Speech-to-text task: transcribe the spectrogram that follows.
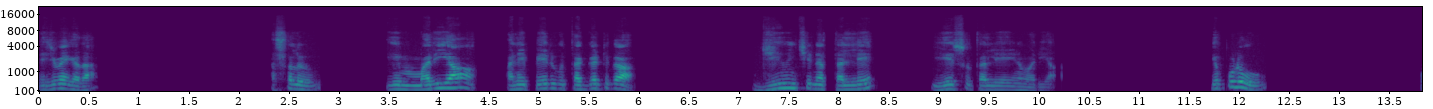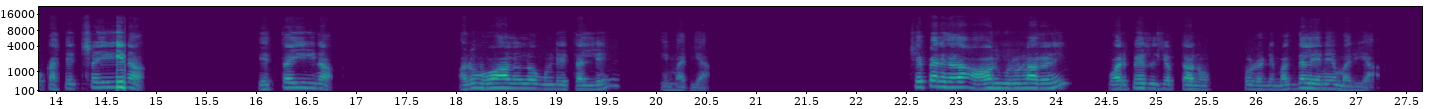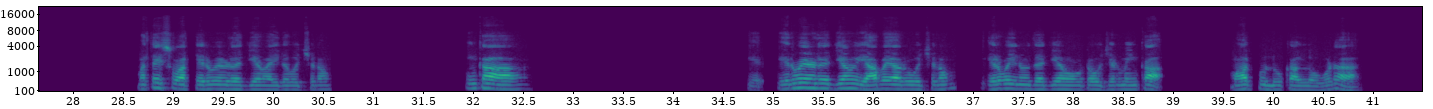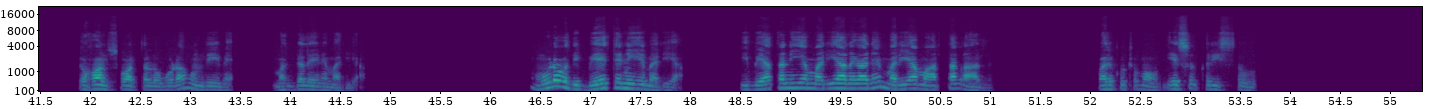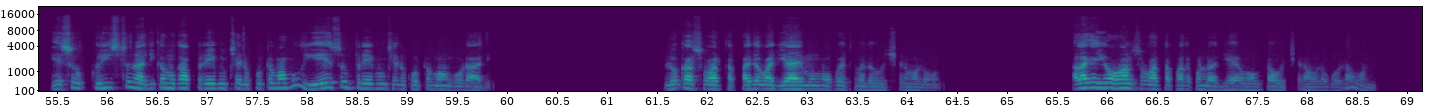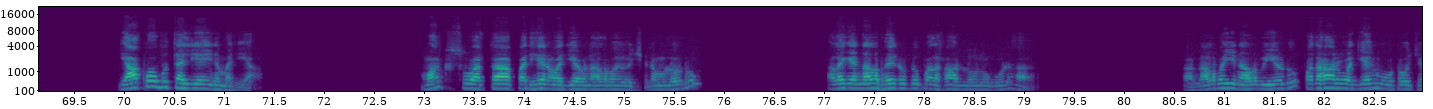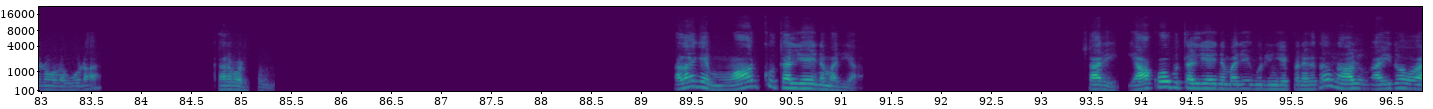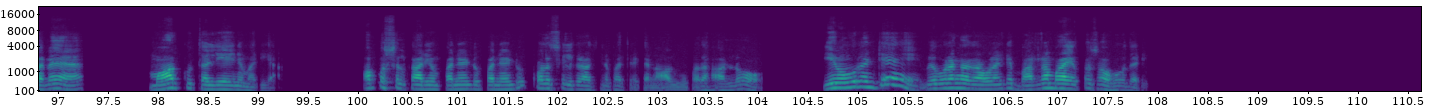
నిజమే కదా? అసలు ఈ మరియా అనే పేరుకు తగ్గట్టుగా జీవించిన తల్లే యేసు తల్లి అయిన మరియా. ఎప్పుడు ఒక హెచ్చైన ఎత్తైన అనుభవాలలో ఉండే తల్లి ఈ మరియా. చెప్పాను కదా ఆరుగురు ఉన్నారని వారి పేర్లు చెప్తాను. చూడండి మగ్ధలేనే మరియా. మతేశ్వార్త ఇరవై ఏడు అధ్యాయం ఐదవ వచ్చిన ఇంకా ఇరవై ఏడు అధ్యాయం యాభై ఆరు వచనం ఇరవై ఎనిమిది అధ్యాయం ఒకటో వచనం ఇంకా మార్పు లూకాల్లో కూడా యోహాన్ స్వార్థలో కూడా ఉంది ఈమె మగ్ధలేని మరియా. మూడవది బేతనీయ మరియా. ఈ బేతనీయ మరియా అనగానే మరియా మార్త లాజరు. వారి కుటుంబం యేసుక్రీస్తు యేసు క్రీస్తుని అధికముగా ప్రేమించిన కుటుంబము యేసు ప్రేమించిన కుటుంబం కూడా అది. లూకా స్వార్థ పదవ అధ్యాయము ముప్పై తొమ్మిదవ వచ్చినంలో ఉంది. అలాగే యోహాన్ వార్త పదకొండో అధ్యాయం ఒకటో వచ్చినంలో కూడా ఉంది. యాకోబు తల్లి అయిన మరియా. మార్క్స్ వార్త పదిహేనవ అధ్యాయం నలభై వచ్చినంలోను అలాగే నలభై రెండు పదహారులోను కూడా నలభై నలభై ఏడు పదహారు అధ్యాయం ఒకటో వచ్చినంలో కూడా కనబడుతుంది. అలాగే మార్కు తల్లి అయిన మరియా. సారీ యాకోబు తల్లి అయిన మరియ గురించి చెప్పాను కదా నాలుగు ఐదో ఆమె మార్కు తల్లి అయిన మరియా. అపస్సుల కార్యం పన్నెండు పన్నెండు కొలసీలకు రాసిన పత్రిక నాలుగు పదహారులో ఈమె ఊరంటే వివరంగా కావాలంటే బర్ణబా యొక్క సహోదరి.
